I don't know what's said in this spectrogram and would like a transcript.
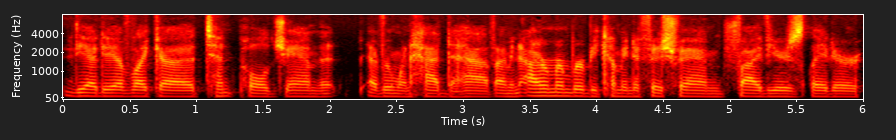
the idea of like a tentpole jam that everyone had to have. I mean, I remember becoming a Phish fan five years later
